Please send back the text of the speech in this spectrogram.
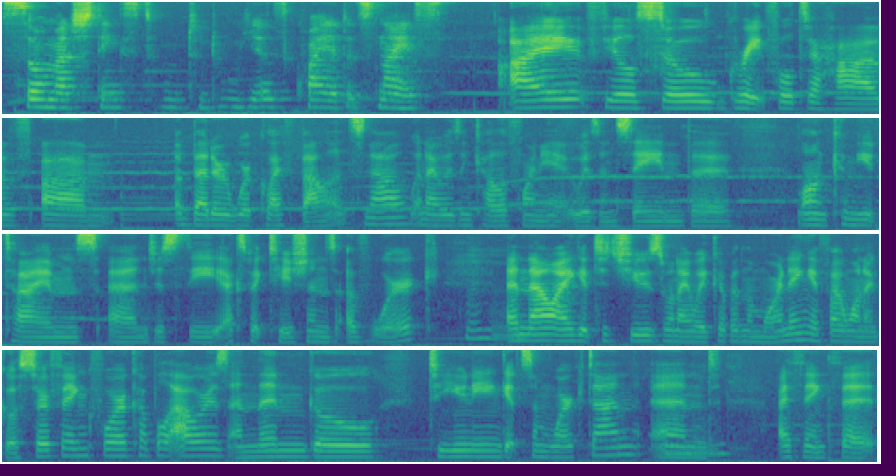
so much things to to do here. It's quiet. It's nice. I feel so grateful to have um, a better work life balance now. When I was in California, it was insane the long commute times and just the expectations of work. And now I get to choose when I wake up in the morning if I want to go surfing for a couple hours and then go to uni and get some work done. And I think that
